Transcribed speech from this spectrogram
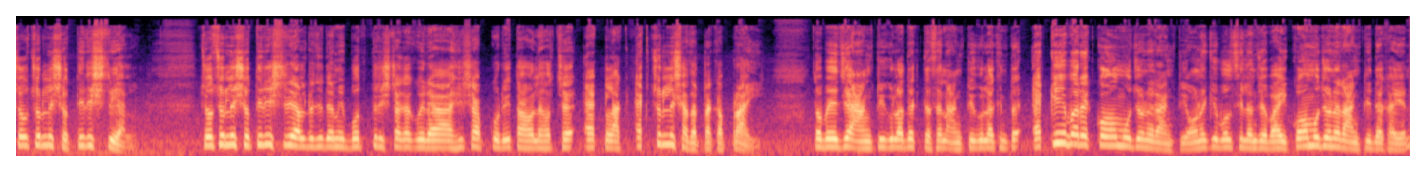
চৌচল্লিশশো তিরিশ রিয়াল। চৌচল্লিশশো তিরিশ রিয়ালটা যদি আমি বত্রিশ টাকা করে হিসাব করি, তাহলে হচ্ছে এক লাখ একচল্লিশ হাজার টাকা প্রায়। তবে এই যে আংটিগুলো দেখতেছেন, আংটিগুলো কিন্তু একেবারে কম ওজনের আংটি। অনেকে বলছিলেন যে, ভাই, কম ওজনের আংটি দেখাইন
